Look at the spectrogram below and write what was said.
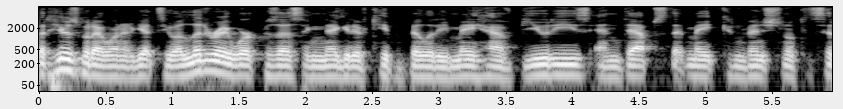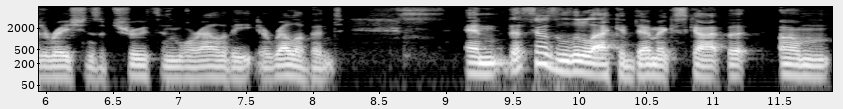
But here's what I wanted to get to a literary work possessing negative capability may have beauties and depths that make conventional considerations of truth and morality irrelevant. And that sounds a little academic, Scott, but um,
